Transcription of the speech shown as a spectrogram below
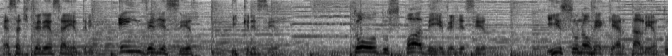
Essa diferença entre envelhecer e crescer. Todos podem envelhecer. Isso não requer talento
